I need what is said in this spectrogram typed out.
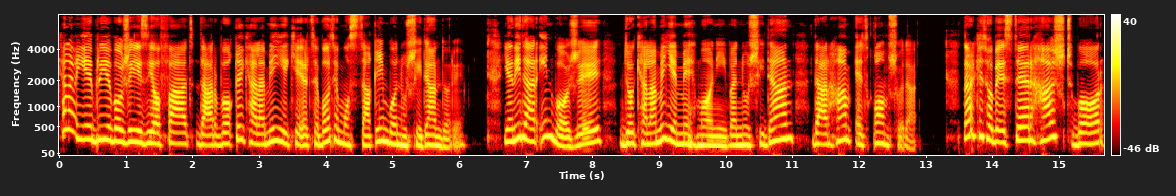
کلمه عبری واژه زیافت در واقع کلمه که ارتباط مستقیم با نوشیدن داره. یعنی در این واژه دو کلمه مهمانی و نوشیدن در هم ادغام شدند. در کتاب استر هشت بار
